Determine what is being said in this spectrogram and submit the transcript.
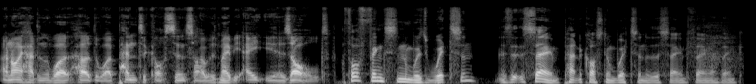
And I hadn't heard the word Pentecost since I was maybe eight years old. I thought Pfingsten was Whitsun. Is it the same? Pentecost and Whitsun are the same thing, I think.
